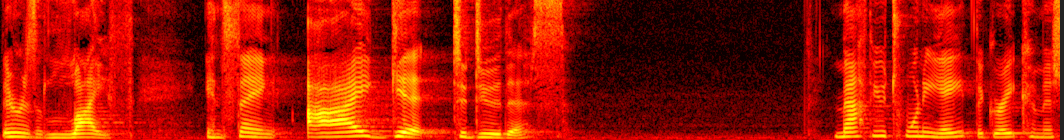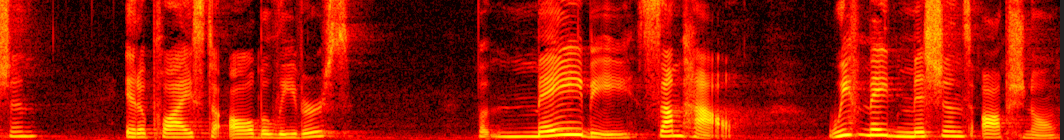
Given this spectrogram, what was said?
There is life in saying, I get to do this. Matthew 28, the Great Commission, it applies to all believers. But maybe somehow we've made missions optional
